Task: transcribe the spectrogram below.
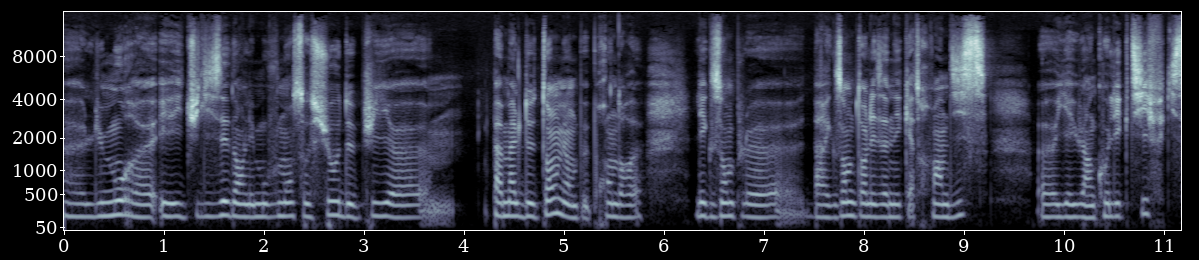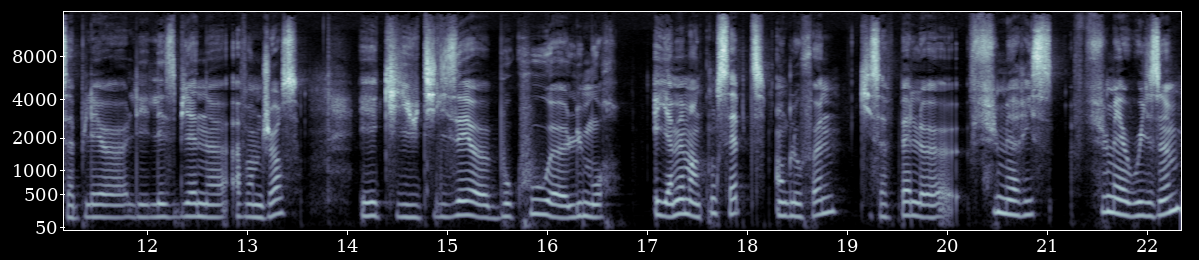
Euh, L'humour euh, est utilisé dans les mouvements sociaux depuis euh, pas mal de temps, mais on peut prendre l'exemple, par exemple, dans les années 90, euh, il y a eu un collectif qui s'appelait les Lesbiennes Avengers et qui utilisait beaucoup l'humour. Et il y a même un concept anglophone qui s'appelle fumeris- fumerism,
